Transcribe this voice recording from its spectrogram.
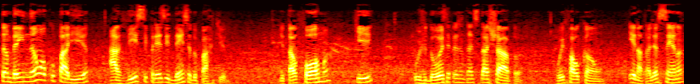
também não ocuparia a vice-presidência do partido. De tal forma que os dois representantes da chapa, Rui Falcão e Natália Sena,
